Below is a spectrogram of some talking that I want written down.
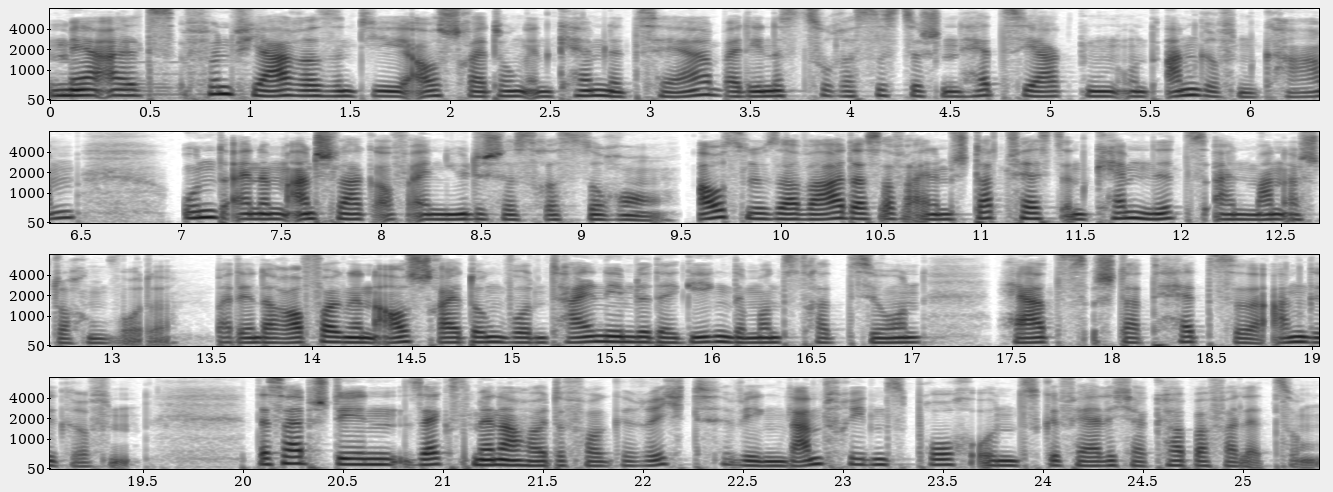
Mehr als fünf Jahre sind die Ausschreitungen in Chemnitz her, bei denen es zu rassistischen Hetzjagden und Angriffen kam und einem Anschlag auf ein jüdisches Restaurant. Auslöser war, dass auf einem Stadtfest in Chemnitz ein Mann erstochen wurde. Bei den darauffolgenden Ausschreitungen wurden Teilnehmende der Gegendemonstration Herz statt Hetze angegriffen. Deshalb stehen sechs Männer heute vor Gericht wegen Landfriedensbruch und gefährlicher Körperverletzung.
